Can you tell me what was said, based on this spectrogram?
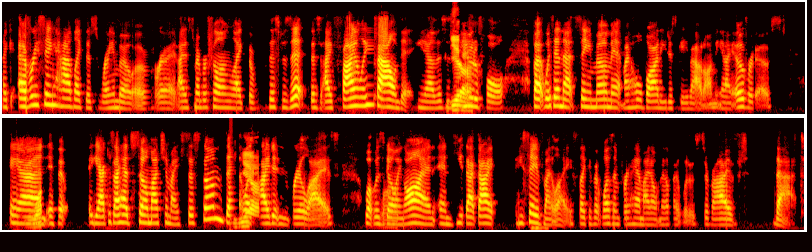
like everything had like this rainbow over it. I just remember feeling like the this was it. This I finally found it. You know, this is yeah. beautiful. But within that same moment, my whole body just gave out on me and I overdosed. And if it, yeah, because I had so much in my system that yeah. like I didn't realize what was wow. going on. And he, that guy, he saved my life. Like if it wasn't for him, I don't know if I would have survived that.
